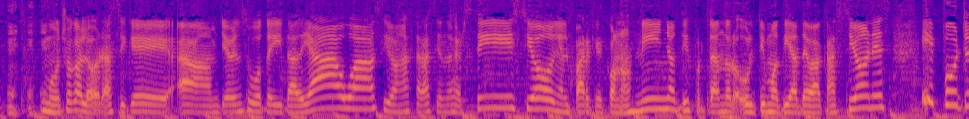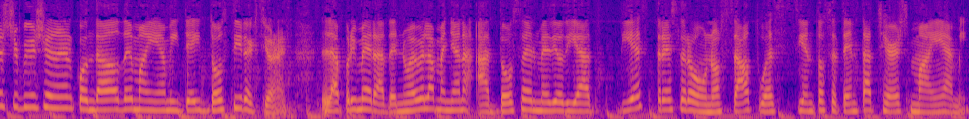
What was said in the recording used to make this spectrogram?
Mucho calor, así que um, lleven su botellita de agua, si van a estar haciendo ejercicio en el parque con los niños, disfrutando los últimos días de vacaciones. Y Food Distribution en el condado de Miami-Dade, dos direcciones. La primera de 9 de la mañana a 12 del mediodía, 10301 Southwest 170 Terrace, Miami.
